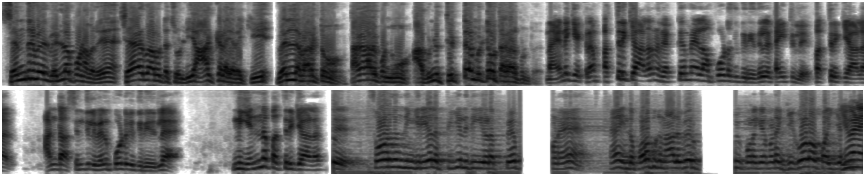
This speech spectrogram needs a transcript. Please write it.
செந்தில்வேல் வெளில போனவரு சேகர்பாபுட்ட சொல்லி ஆட்களை இறக்கி வெளில வரட்டும் தகராறு பண்ணுவோம் அப்படின்னு திட்டமிட்டு தகராறு பண்றாரு. நான் என்ன கேக்குறேன்? பத்திரிக்கையாளர் வெக்கமே எல்லாம் போட்டுக்கு தெரியுது இல்ல டைட்டில் பத்திரிக்கையாளர் அண்டா செந்தில் வேலும் போட்டுக்கு தெரியுது இல்ல நீ என்ன பத்திரிக்கையாளர் சோறுதான் திங்கிறியா? இல்ல பியல் திங்கிற பேப்பனே இந்த பொழப்புக்கு நாலு பேர் பொழைக்கிற மாதிரி கிகோலோ பையன். இவனை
